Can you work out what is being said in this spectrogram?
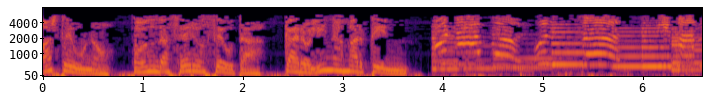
Más de uno. Onda Cero Ceuta. Carolina Martín. ¡Un árbol! ¡Un sol! ¡Mi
